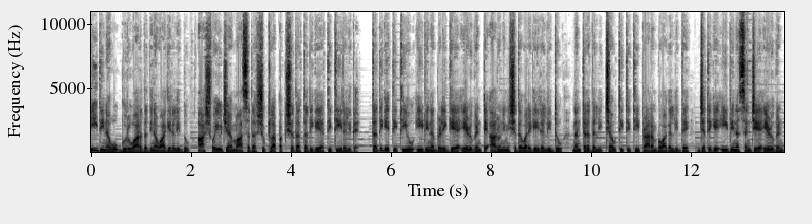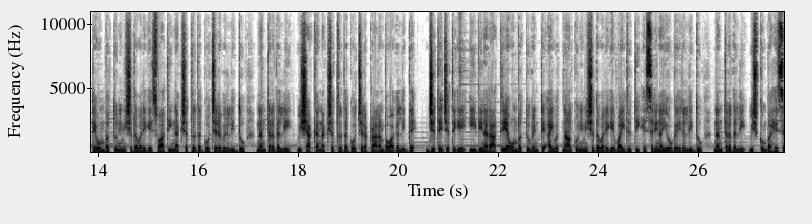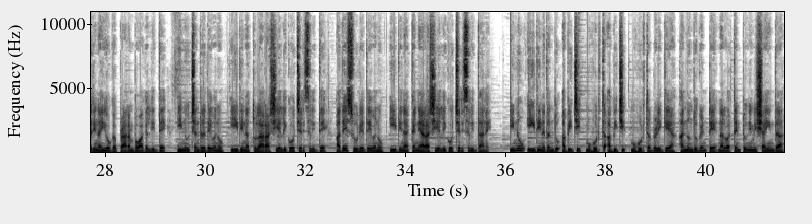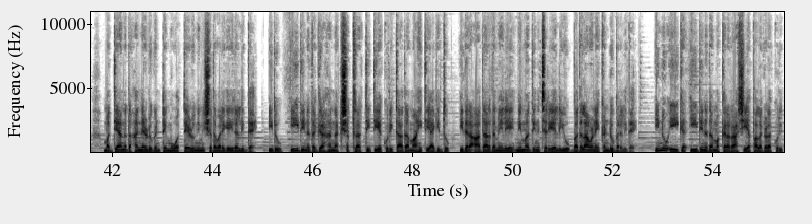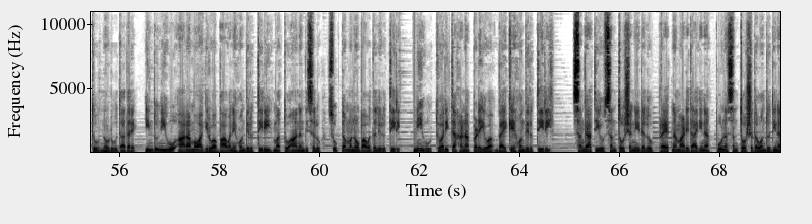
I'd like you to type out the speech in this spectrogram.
ಈ ದಿನವು ಗುರುವಾರದ ದಿನವಾಗಿರಲಿದ್ದು ಆಶ್ವಯುಜ ಮಾಸದ ಶುಕ್ಲ ಪಕ್ಷದ ತದಿಗೆಯ ತಿಥಿ ಇರಲಿದೆ ತದಿಗೆ ತಿಥಿಯು ಈ ದಿನ ಬೆಳಿಗ್ಗೆಯ ಏಳು ಗಂಟೆ ಆರು ನಿಮಿಷದವರೆಗೆ ಇರಲಿದ್ದು, ನಂತರದಲ್ಲಿ ಚೌತಿ ತಿಥಿ ಪ್ರಾರಂಭವಾಗಲಿದೆ ಜತೆಗೆ ಈ ದಿನ ಸಂಜೆಯ ಏಳು ಗಂಟೆ ಒಂಬತ್ತು ನಿಮಿಷದವರೆಗೆ ಸ್ವಾತಿ ನಕ್ಷತ್ರದ ಗೋಚರವಿರಲಿದ್ದು, ನಂತರದಲ್ಲಿ ವಿಶಾಖ ನಕ್ಷತ್ರದ ಗೋಚರ ಪ್ರಾರಂಭವಾಗಲಿದೆ ಜೊತೆ ಜೊತೆಗೆ ಈ ದಿನ ರಾತ್ರಿಯ ಒಂಬತ್ತು ಗಂಟೆ ಐವತ್ನಾಲ್ಕು ನಿಮಿಷದವರೆಗೆ ವೈದ್ಯುತಿ ಹೆಸರಿನ ಯೋಗ ಇರಲಿದ್ದು, ನಂತರದಲ್ಲಿ ವಿಷ್ಕುಂಭ ಹೆಸರಿನ ಯೋಗ ಪ್ರಾರಂಭವಾಗಲಿದ್ದೆ. ಇನ್ನು ಚಂದ್ರದೇವನು ಈ ದಿನ ತುಲಾರಾಶಿಯಲ್ಲಿ ಗೋಚರಿಸಲಿದ್ದೆ. ಅದೇ ಸೂರ್ಯದೇವನು ಈ ದಿನ ಕನ್ಯಾರಾಶಿಯಲ್ಲಿ ಗೋಚರಿಸಲಿದ್ದಾನೆ. ಇನ್ನು ಈ ದಿನದಂದು ಅಭಿಜಿತ್ ಮುಹೂರ್ತ ಅಭಿಜಿತ್ ಮುಹೂರ್ತ ಬೆಳಿಗ್ಗೆಯ ಹನ್ನೊಂದು ಗಂಟೆ ನಲವತ್ತೆಂಟು ನಿಮಿಷ ಇಂದ ಮಧ್ಯಾಹ್ನದ ಹನ್ನೆರಡು ಗಂಟೆ ಮೂವತ್ತೇಳು ನಿಮಿಷದವರೆಗೆ ಇರಲಿದೆ ಇದು ಈ ದಿನದ ಗ್ರಹ ನಕ್ಷತ್ರ ತಿಥಿಯ ಕುರಿತಾದ ಮಾಹಿತಿಯಾಗಿದ್ದು, ಇದರ ಆಧಾರದ ಮೇಲೆ ನಿಮ್ಮ ದಿನಚರಿಯಲ್ಲಿಯೂ ಬದಲಾವಣೆ ಕಂಡು ಬರಲಿದೆ ಇನ್ನು ಈಗ ಈ ದಿನದ ಮಕರ ರಾಶಿಯ ಫಲಗಳ ಕುರಿತು ನೋಡುವುದಾದರೆ, ಇಂದು ನೀವು ಆರಾಮವಾಗಿರುವ ಭಾವನೆ ಹೊಂದಿರುತ್ತೀರಿ ಮತ್ತು ಆನಂದಿಸಲು ಸೂಕ್ತ ಮನೋಭಾವದಲ್ಲಿರುತ್ತೀರಿ. ನೀವು ತ್ವರಿತ ಹಣ ಪಡೆಯುವ ಬಯಕೆ ಹೊಂದಿರುತ್ತೀರಿ. ಸಂಗಾತಿಯು ಸಂತೋಷ ನೀಡಲು ಪ್ರಯತ್ನ ಮಾಡಿದಾಗಿನ ಪೂರ್ಣ ಸಂತೋಷದ ಒಂದು ದಿನ.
